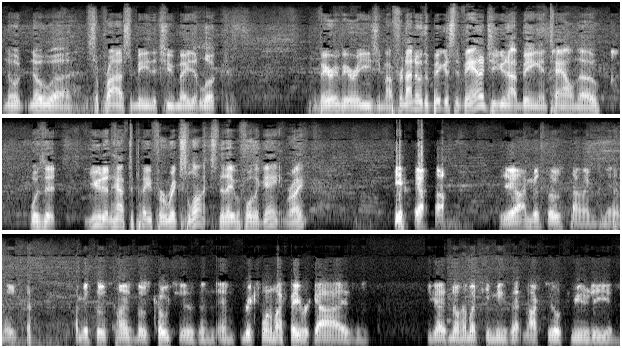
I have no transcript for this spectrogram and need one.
no no uh, surprise to me that you made it look very very easy, my friend. I know the biggest advantage of you not being in town though was that you didn't have to pay for Rick's lunch the day before the game, right? Yeah, yeah, I miss those times, man. There's, I miss those times those coaches, and and Rick's one of my favorite guys, and you guys know how much he means that Knoxville community, and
